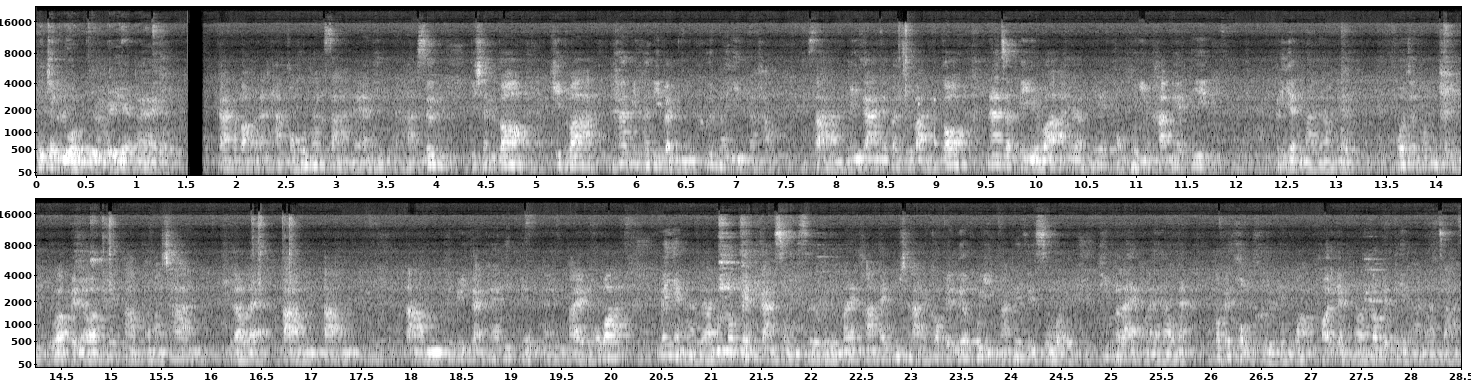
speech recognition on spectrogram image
ผู้จะรวมถึงได้ยังไง การวางมาตรฐานของผู้พิพากษาในอดีตนะคะซึ่งดิฉันก็คิดว่าถ้ามีคดีแบบนี้ขึ้นมาอีกนะคะศาลมีการในปัจจุบันก็น่าจะตีว่าอวัยวะเพศของผู้หญิงข้ามเพศที่เปลี่ยนมาแล้วเนี่ย ควรจะต้องถือว่าเป็นอวัยวะเพศตามธรรมชาติแล้วแหละตามตามตามเทคโนโลยีการแพทย์ที่เปลี่ยนแปลงไป เพราะว่าไม่อย่างนั้นแล้วมันก็เป็นการส่งเสริมหรือไม่คะให้ผู้ชายก็เป็นเรื่องผู้หญิงข้ามเพศสวยที่แปลงแล้วเนี่ยก็ไปข่มขืนดีกว่าเพราะอย่างน้อยก็เป็นเพียงอนาจาร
